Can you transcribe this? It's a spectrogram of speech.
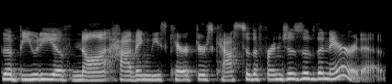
the beauty of not having these characters cast to the fringes of the narrative.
